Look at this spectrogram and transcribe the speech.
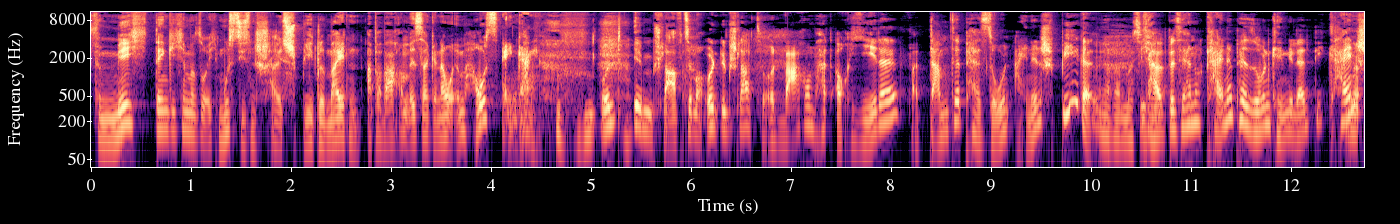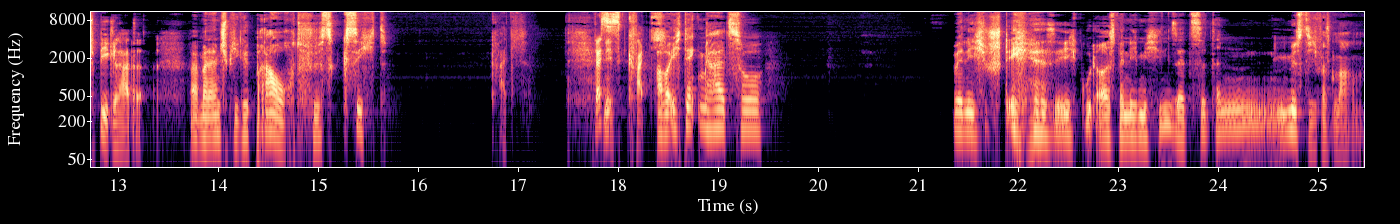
für mich denke ich immer so, ich muss diesen scheiß Spiegel meiden. Aber warum ist er genau im Hauseingang und im Schlafzimmer. und im Schlafzimmer? Und warum hat auch jede verdammte Person einen Spiegel? Ja, weil man sich- ich habe bisher noch keine Person kennengelernt, die keinen Spiegel hatte. weil man einen Spiegel braucht fürs Gesicht. Quatsch. Das ist Quatsch. Aber ich denke mir halt so, wenn ich stehe, sehe ich gut aus. Wenn ich mich hinsetze, dann müsste ich was machen.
